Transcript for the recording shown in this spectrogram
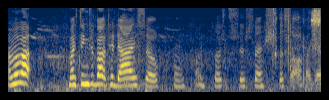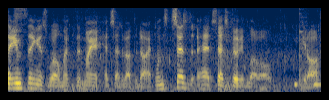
I'm about. my thing's about to die, so um, let's just finish this off. I guess. Same thing as well. My my headset's about to die. Once it says the headset's very low, I'll get off.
